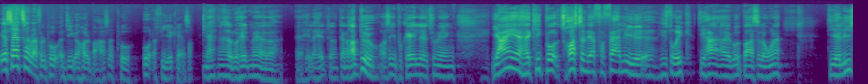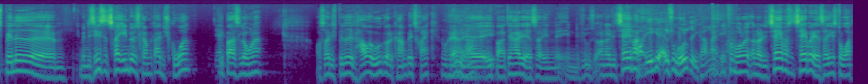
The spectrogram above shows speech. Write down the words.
jeg satser i hvert fald på, at de kan holde Barca på under fire kasser. Ja, den havde du held med, eller ja, held og held. Den ramte jo også i pokalturneringen. Jeg havde kigget på, trods den der forfærdelige øh, historik, de har øh, mod Barcelona, de har lige spillet, øh, men de seneste tre indbyrdskampe, der har de scoret ja. i Barcelona. Og så har de spillet et hav af udgjorte kampe i træk nu her. Ja, øh, Eibar. det har de altså en, en fidus. Og når de taber, Og ikke alt for målrige kampe. Nej, ikke for målrig. Og når de taber, så taber de altså ikke stort.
